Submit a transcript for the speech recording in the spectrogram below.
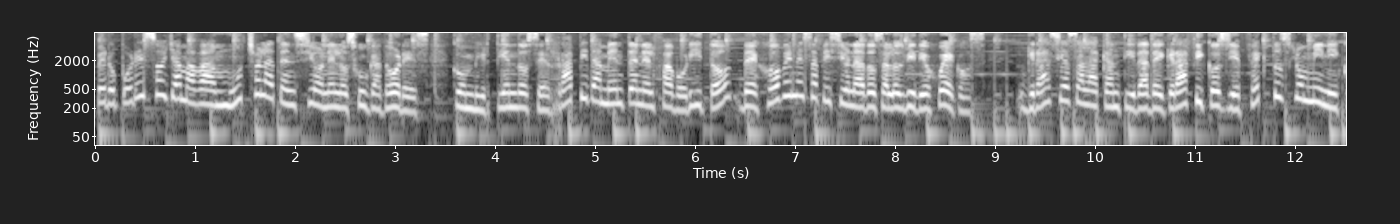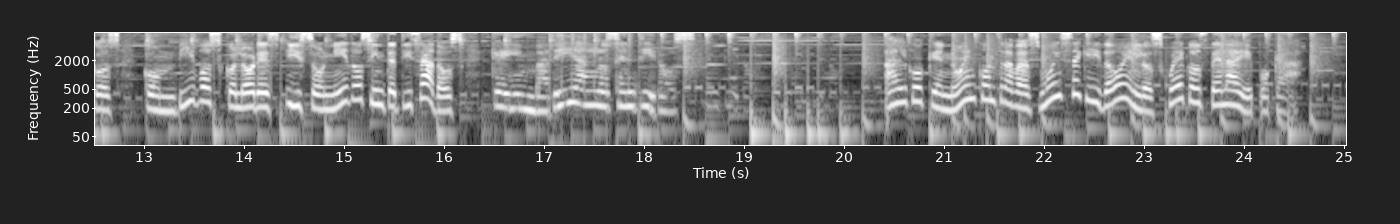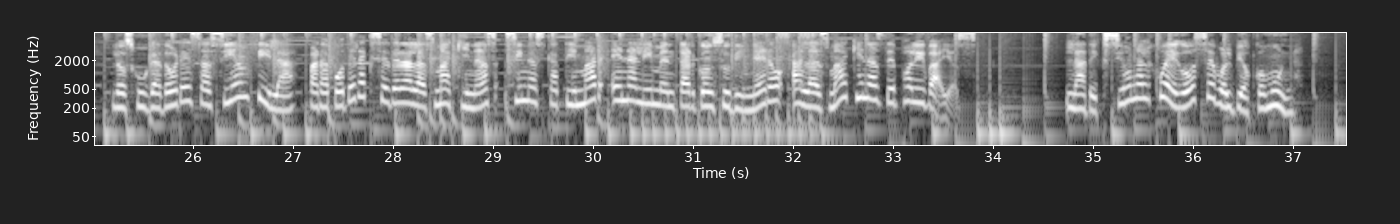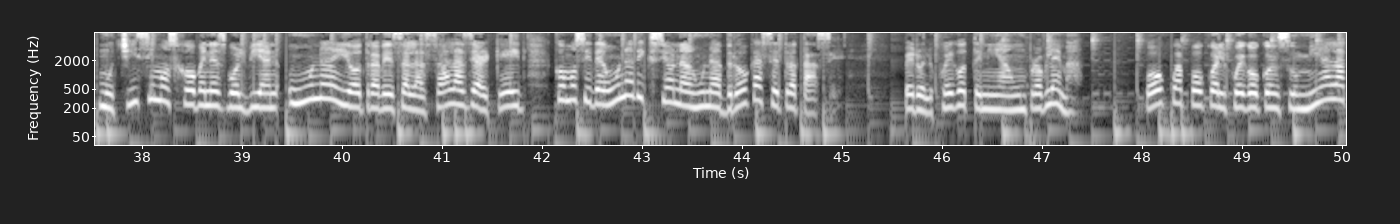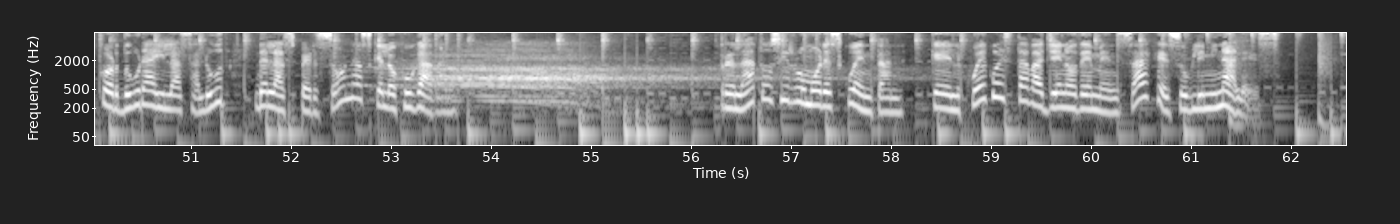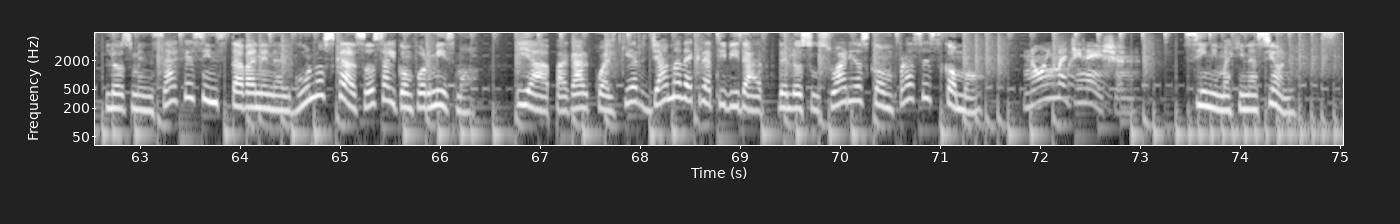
pero por eso llamaba mucho la atención en los jugadores, convirtiéndose rápidamente en el favorito de jóvenes aficionados a los videojuegos, gracias a la cantidad de gráficos y efectos lumínicos con vivos colores y sonidos sintetizados que invadían los sentidos. Algo que no encontrabas muy seguido en los juegos de la época. Los jugadores hacían fila para poder acceder a las máquinas sin escatimar en alimentar con su dinero a las máquinas de Polybios. La adicción al juego se volvió común. Muchísimos jóvenes volvían una y otra vez a las salas de arcade como si de una adicción a una droga se tratase. Pero el juego tenía un problema. Poco a poco el juego consumía la cordura y la salud de las personas que lo jugaban. Relatos y rumores cuentan que el juego estaba lleno de mensajes subliminales. Los mensajes instaban en algunos casos al conformismo y a apagar cualquier llama de creatividad de los usuarios con frases como No imagination. sin imaginación,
